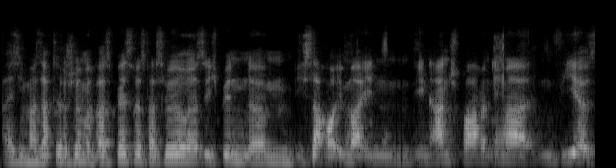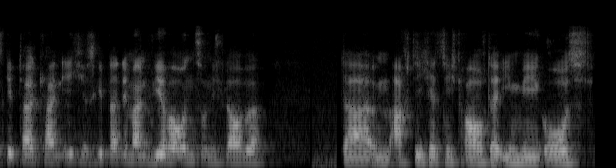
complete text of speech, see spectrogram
weiß nicht, man sagt ja schon mal was Besseres, was Höheres. Ich bin, ähm, ich sage auch immer in, in Ansprachen immer ein Wir. Es gibt halt kein Ich, es gibt halt immer ein Wir bei uns und ich glaube, da ähm, achte ich jetzt nicht drauf, da irgendwie groß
